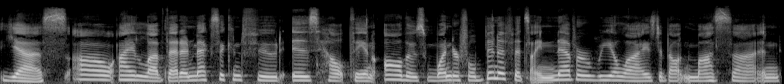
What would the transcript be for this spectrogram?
Yes. Oh, I love that. And Mexican food is healthy and all those wonderful benefits I never realized about masa and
